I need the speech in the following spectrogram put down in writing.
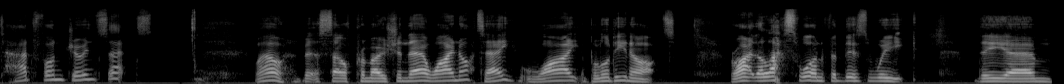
to Have Fun During Sex? Well, a bit of self promotion there. Why not, eh? Why bloody not? Right, the last one for this week. The um,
